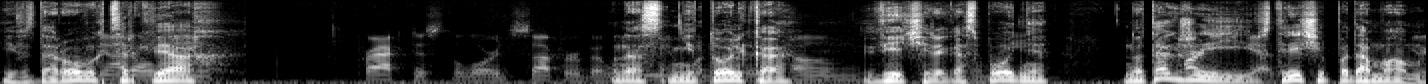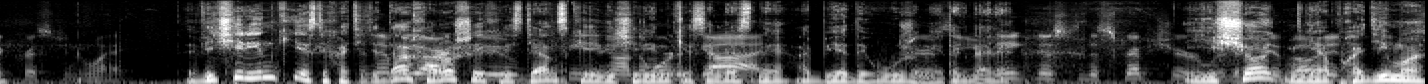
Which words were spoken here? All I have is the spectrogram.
И в здоровых церквях у нас не только вечеря Господня, но также и встречи по домам, Вечеринки, если хотите, да, хорошие христианские вечеринки, совместные обеды, ужины и так далее. Еще необходимо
